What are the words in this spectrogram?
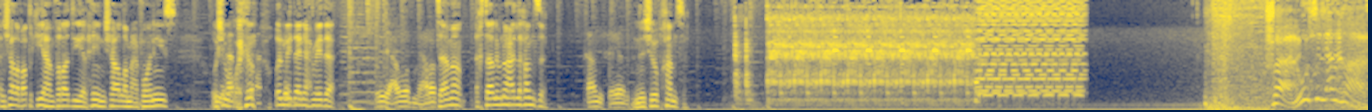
إن شاء الله بعطيك إياها انفرادية الحين إن شاء الله مع فوانيس. وشوف إيه، والميدان يا حميدان اي عوضني عرفت. تمام. اختار لي من واحد لخمسة. خمسة يلا. نشوف خمسة. فانوس الألغاز.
